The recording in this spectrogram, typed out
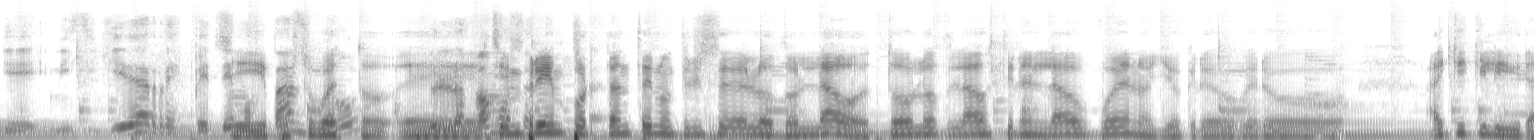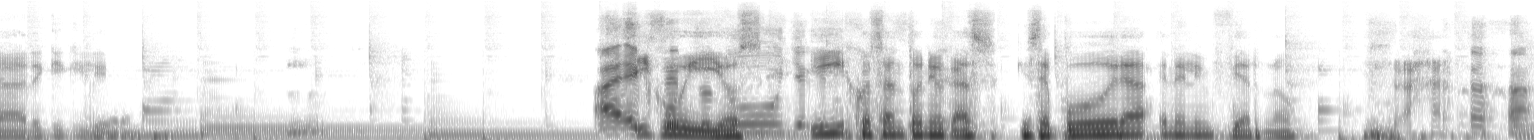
que ni siquiera respetemos Sí, por tanto, supuesto. eh, vamos siempre es importante nutrirse de los dos lados. Todos los lados tienen lados buenos, yo creo, pero hay que equilibrar, hay que equilibrar. Ah, Y cubillos, tú, y José Antonio. Cas, que se pudra en el infierno.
